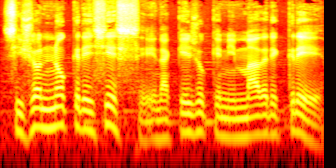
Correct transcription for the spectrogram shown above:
Si yo no creyese en aquello que mi madre cree,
